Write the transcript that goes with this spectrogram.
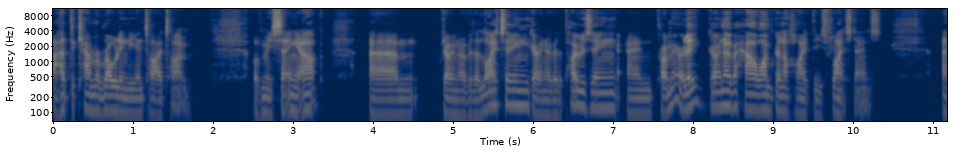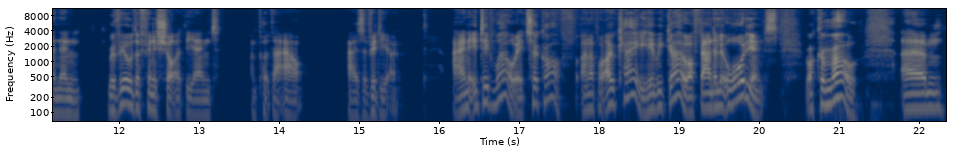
I had the camera rolling the entire time of me setting it up, um, going over the lighting, going over the posing, and primarily going over how I'm going to hide these flight stands. And then reveal the finished shot at the end and put that out as a video. And it did well. It took off. And I thought, okay, here we go. I found a little audience. Rock and roll. Um,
